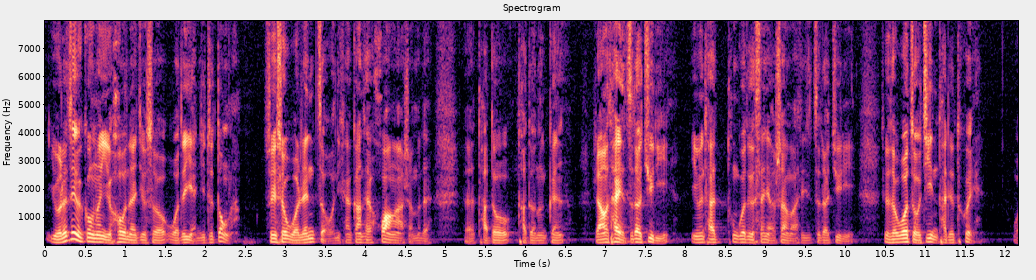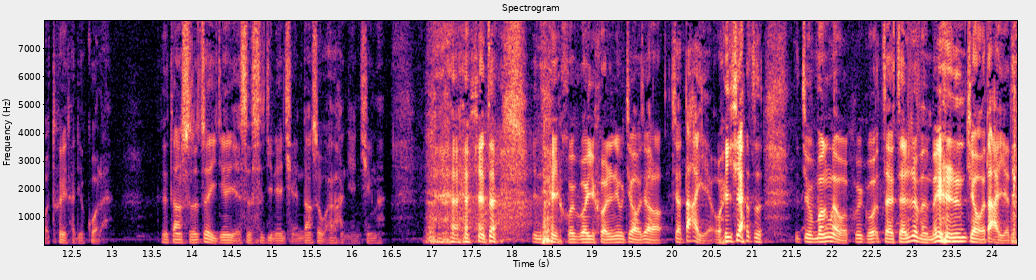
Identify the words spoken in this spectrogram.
有了这个功能以后呢，就说我的眼睛就动了。所以说我人走，你看刚才晃啊什么的，呃，它都它都能跟。然后它也知道距离，因为它通过这个三角算法，它就知道距离。就是我走近，它就退；我退，它就过来。就当时这已经也是十几年前，当时我还很年轻呢。现在现在回国以后，人又叫我叫叫大爷，我一下子就懵了。我回国在在日本，没有人叫我大爷的。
